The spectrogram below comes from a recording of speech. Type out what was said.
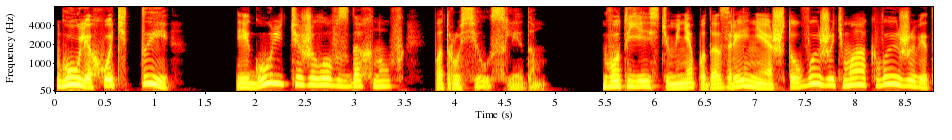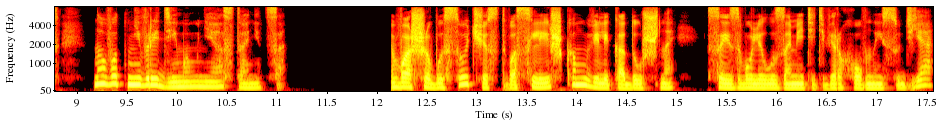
«Гуля, хоть ты!» И Гуль, тяжело вздохнув, потрусил следом. Вот есть у меня подозрение, что выжить маг выживет, но вот невредимым не останется. «Ваше высочество слишком великодушны», — соизволил заметить верховный судья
